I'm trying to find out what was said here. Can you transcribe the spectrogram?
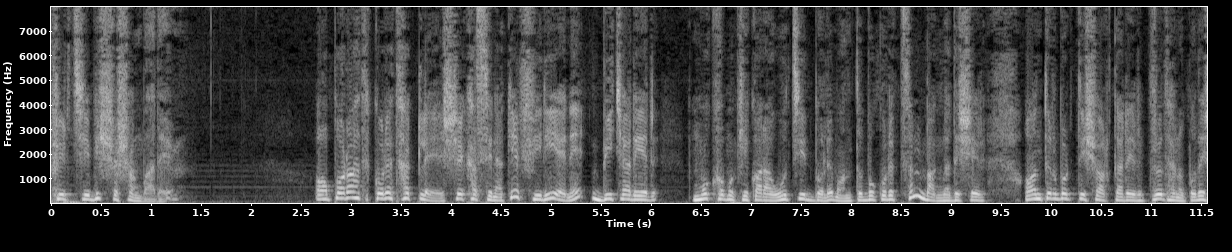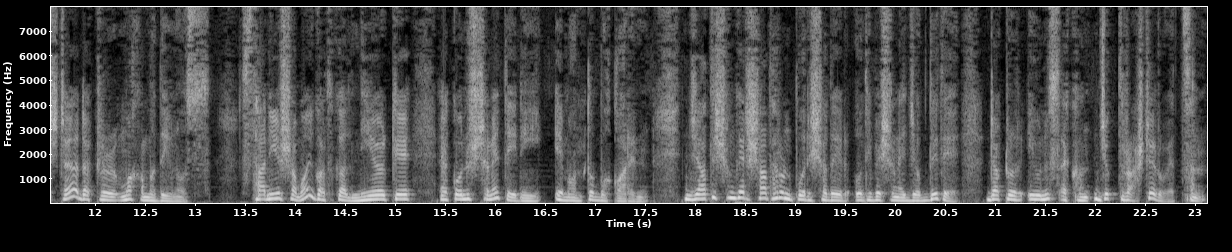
ফিরছি বিশ্ব সংবাদে। অপরাধ করে থাকলে শেখ হাসিনাকে ফিরিয়ে এনে বিচারের মুখোমুখি করা উচিত বলে মন্তব্য করেছেন বাংলাদেশের অন্তর্বর্তী সরকারের প্রধান উপদেষ্টা ড. মোহাম্মদ ইউনুস। স্থানীয় সময় গতকাল নিউ ইয়র্কে এক অনুষ্ঠানে তিনি এ মন্তব্য করেন। জাতিসংঘের সাধারণ পরিষদের অধিবেশনে যোগ দিতে ড. ইউনুস এখন যুক্তরাষ্ট্রে রয়েছেন।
